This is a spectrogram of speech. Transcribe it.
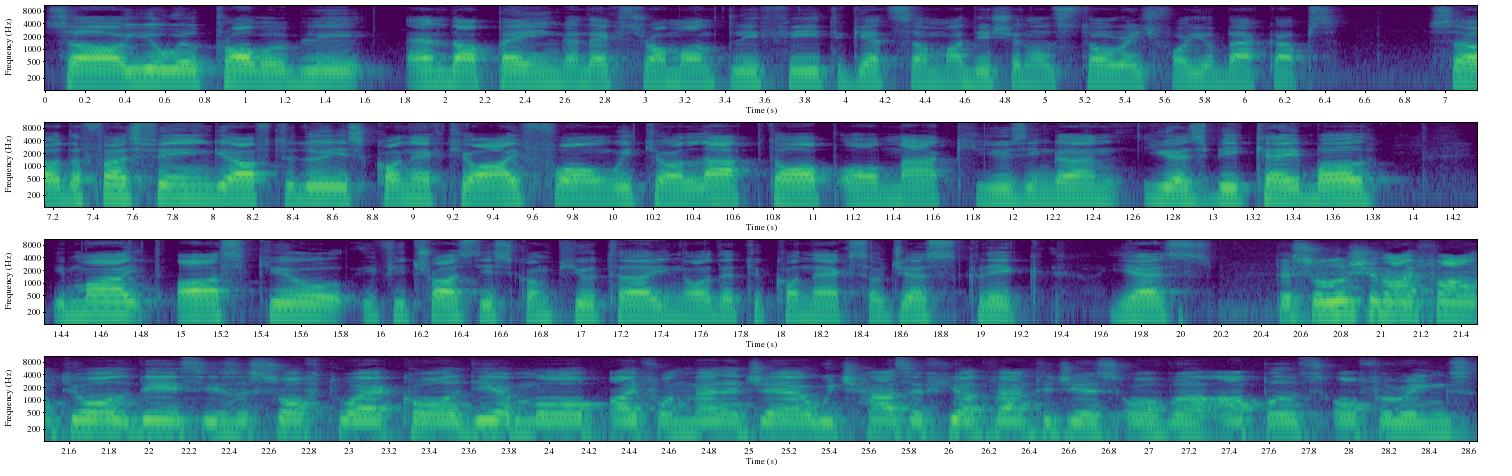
So you will probably end up paying an extra monthly fee to get some additional storage for your backups. So the first thing you have to do is connect your iPhone with your laptop or Mac using an USB cable. It might ask you if you trust this computer in order to connect, so just click yes. The solution I found to all this is a software called DearMob iPhone Manager, which has a few advantages over Apple's offerings,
